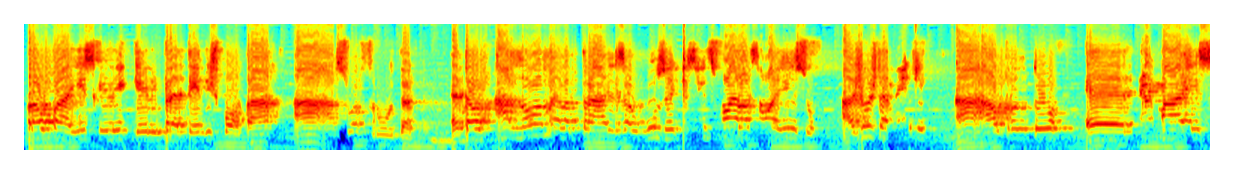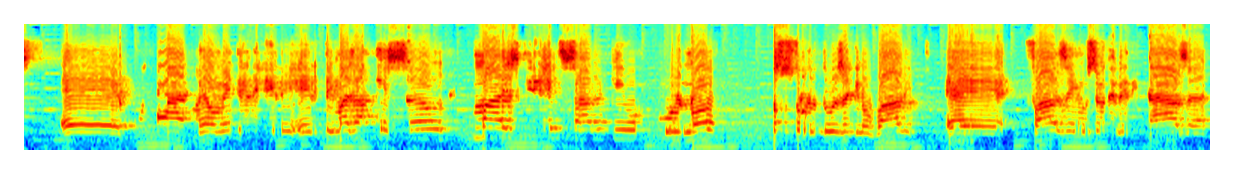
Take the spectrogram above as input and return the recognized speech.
para o país que ele, que ele pretende exportar a, a sua fruta. Então, a norma ela traz alguns requisitos com relação a isso, a justamente a, ao produtor é, ter mais é, cuidado, realmente ele, ele, ele, tem mais atenção, mas que a gente sabe que o, o nosso nossos produtores aqui no Vale é, fazem o seu dever de casa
